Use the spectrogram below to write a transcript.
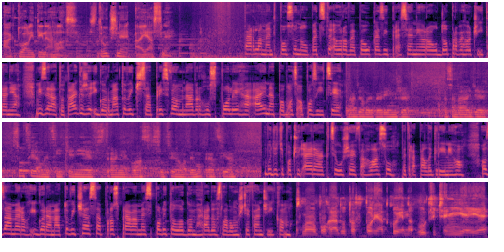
Aktuality na hlas. Stručne a jasne. Parlament posunul 500-eurové poukazy pre seniorov do prvého čítania. Vyzerá to tak, že Igor Matovič sa pri svojom návrhu spolieha aj na pomoc opozície. Naďalej verím, že sa nájde sociálne cítenie v strane hlas sociálna demokracia Budete počuť aj reakciu šéfa hlasu Petra Pellegriniho. O zámeroch Igora Matoviča sa porozprávame s politologom Hradoslavom Štefančíkom. Z môjho pohľadu to v poriadku je, určite nie je.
